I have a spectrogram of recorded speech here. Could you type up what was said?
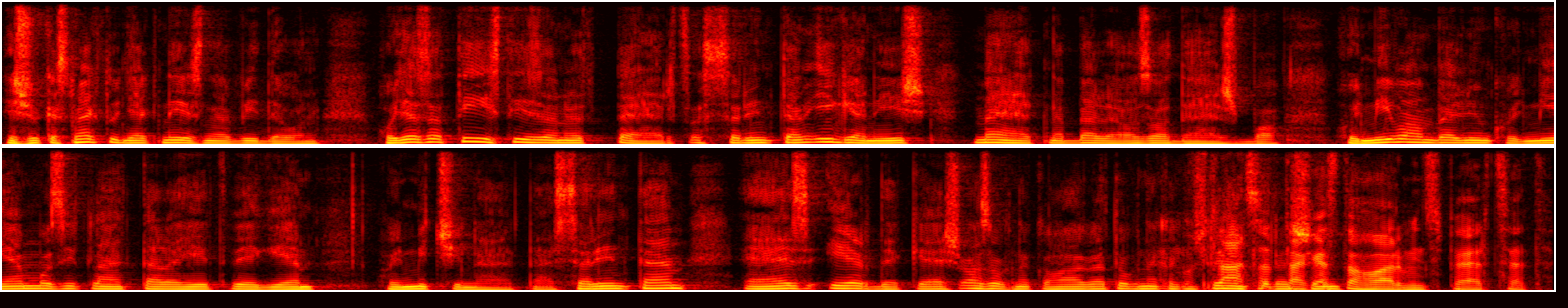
és ők ezt meg tudják nézni a videón, hogy ez a 10-15 perc, az szerintem igenis mehetne bele az adásba, hogy mi van velünk, hogy milyen mozit láttál a hétvégén, hogy mit csináltál. Szerintem ez érdekes azoknak a hallgatóknak, akik Most láthatták rendszeresen... ezt a 30 percet.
